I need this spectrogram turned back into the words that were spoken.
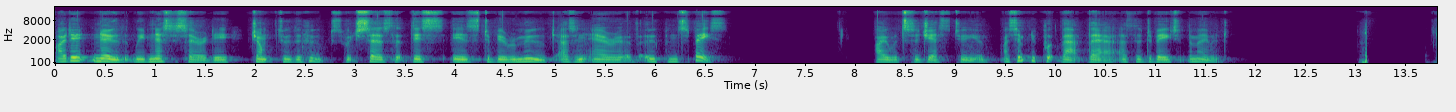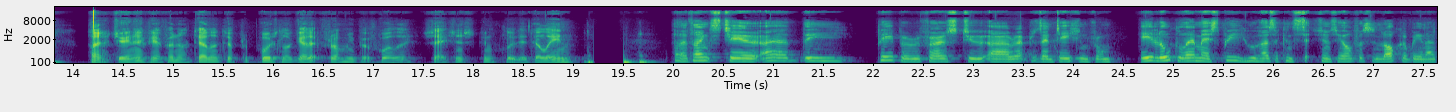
I don't know that we'd necessarily jump through the hoops which says that this is to be removed as an area of open space. I would suggest to you. I simply put that there as the debate at the moment. Thanks, Jane. If you have an alternative proposal, I'll get it from you before the session's concluded. Elaine? Uh, thanks, Chair. Uh, the paper refers to a representation from a local MSP who has a constituency office in Lockerbie. Now,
